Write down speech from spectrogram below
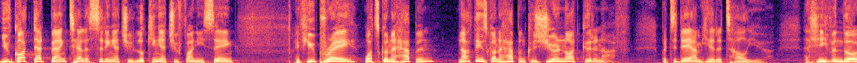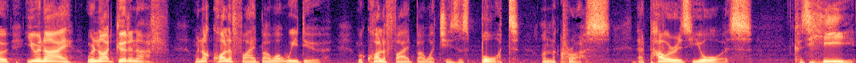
You've got that bank teller sitting at you, looking at you funny, saying, If you pray, what's going to happen? Nothing's going to happen because you're not good enough. But today I'm here to tell you that even though you and I, we're not good enough, we're not qualified by what we do, we're qualified by what Jesus bought on the cross. That power is yours because He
